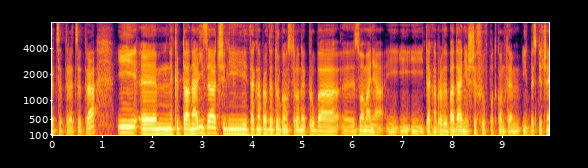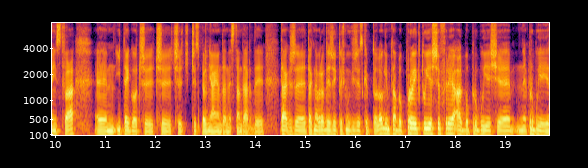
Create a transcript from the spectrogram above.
etc., etc. I y, kryptoanaliza, czyli tak naprawdę w drugą stronę próba y, złamania i, i, i tak naprawdę badanie szyfrów pod kątem ich bezpieczeństwa i tego, czy, czy, czy, czy spełniają dane standardy. Także tak naprawdę, jeżeli ktoś mówi, że jest kryptologiem, to albo projektuje szyfry, albo próbuje się, próbuje je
